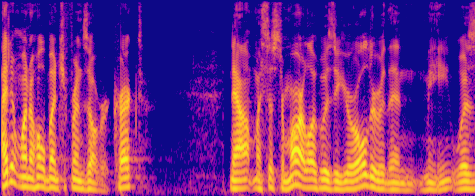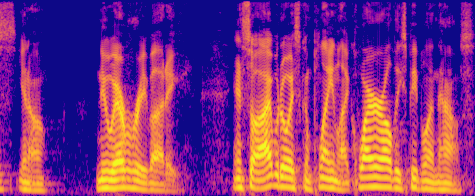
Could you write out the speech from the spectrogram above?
I didn't want a whole bunch of friends over, correct? Now, my sister Marla, who was a year older than me, was, you know, knew everybody. And so I would always complain, like, why are all these people in the house?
